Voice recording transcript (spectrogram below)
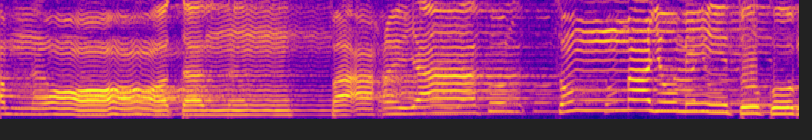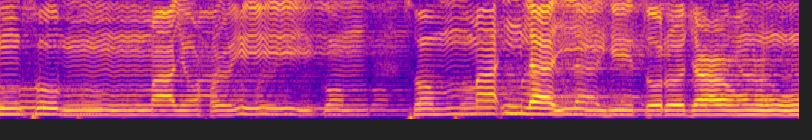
আমওয়াতান ফাআহইয়াকুম সুম্মা ইউমীতুকুম সুম্মা ইউহয়ীকুম সুম্মা ইলাইহি তুরজাউন।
